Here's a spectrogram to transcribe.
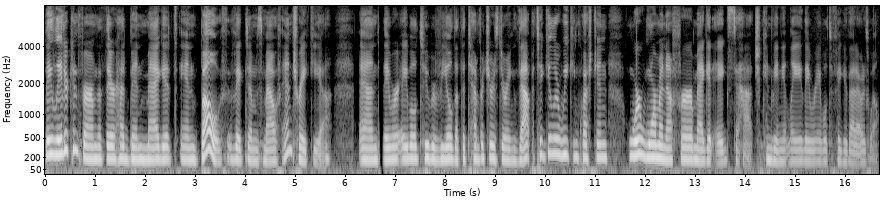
They later confirmed that there had been maggots in both victims' mouth and trachea, and they were able to reveal that the temperatures during that particular week in question were warm enough for maggot eggs to hatch. Conveniently, they were able to figure that out as well.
